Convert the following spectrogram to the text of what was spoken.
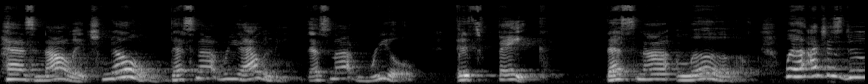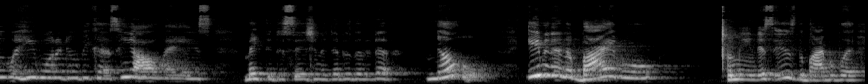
has knowledge. No, that's not reality. That's not real. It's fake. That's not love. Well, I just do what he want to do because he always make the decision. Da, da, da, da. No, even in the Bible, I mean, this is the Bible, but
